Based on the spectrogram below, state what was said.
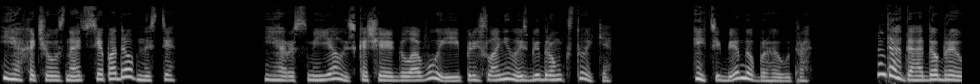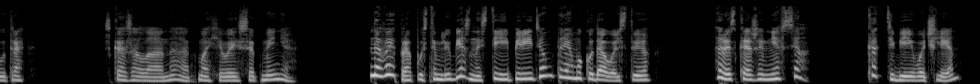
Я хочу узнать все подробности. Я рассмеялась, качая головой и прислонилась бедром к стойке. И тебе доброе утро. Да-да, доброе утро, сказала она, отмахиваясь от меня. Давай пропустим любезности и перейдем прямо к удовольствию. Расскажи мне все. Как тебе его член?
